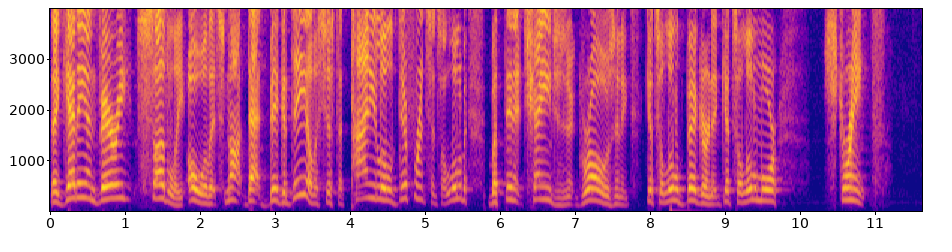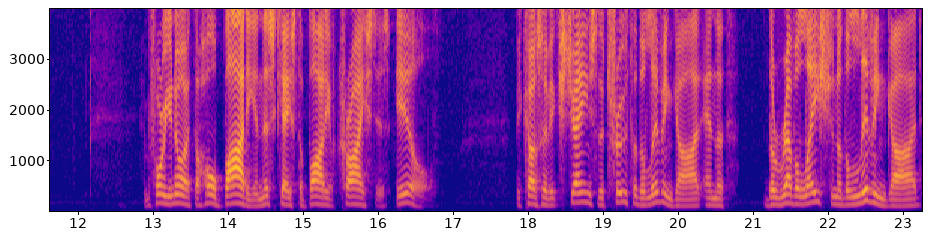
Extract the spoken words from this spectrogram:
They get in very subtly. Oh, well, it's not that big a deal. It's just a tiny little difference. It's a little bit, but then it changes and it grows and it gets a little bigger and it gets a little more strength. And before you know it, the whole body, in this case, the body of Christ, is ill because they've exchanged the truth of the living God and the, the revelation of the living God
